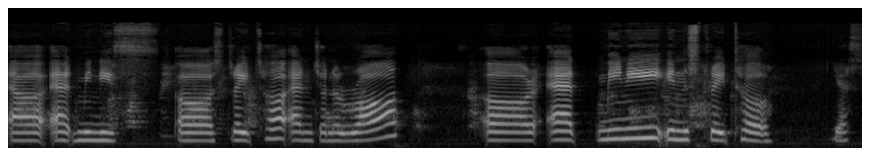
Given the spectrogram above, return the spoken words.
uh, administrator and general uh, administrator yes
